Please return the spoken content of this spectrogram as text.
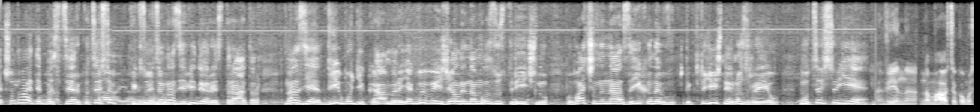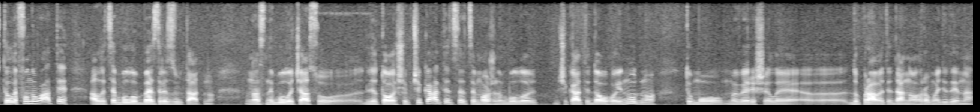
Так що давайте без цирку. Це все фіксується. У нас є відеореєстратор, у нас є дві бодікамери. Як ви виїжджали нам на зустрічну, побачили нас, заїхали в тектонічний розрив. Ну це все є. Він е, намагався комусь телефонувати, але це було безрезультатно. У нас не було часу для того, щоб чекати це. Це можна було чекати довго і нудно. Тому ми вирішили е, доправити даного громадянина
